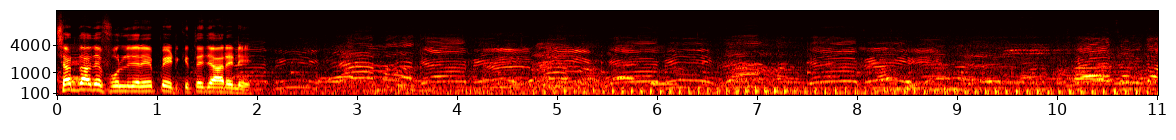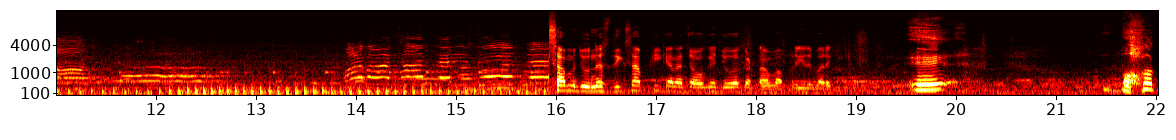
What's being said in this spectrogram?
ਸ਼ਰਧਾ ਦੇ ਫੁੱਲ ਜਿਹੜੇ ਭੇਟ ਕੀਤੇ ਜਾ ਰਹੇ ਨੇ। ਸਾਹਿਬ ਮੌਜੂਦ ਨੇ। ਸਦੀਕ ਸਾਹਿਬ, ਕੀ ਕਹਿਣਾ ਚਾਹੋਗੇ ਜੋ ਇਹ ਘਟਨਾ ਵਾਪਰੀ ਇਹਦੇ ਬਾਰੇ? ਕੀ ਇਹ ਬਹੁਤ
